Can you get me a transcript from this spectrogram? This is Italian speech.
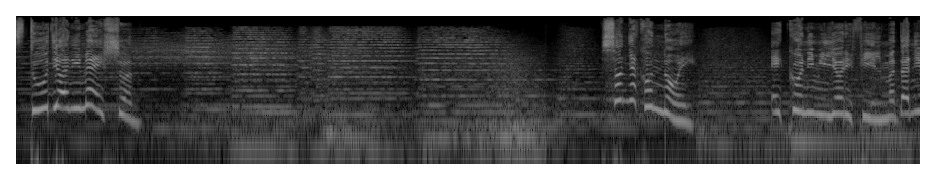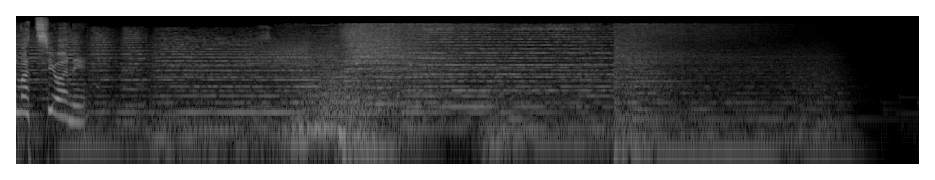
Studio Animation! Sogna con noi! E con i migliori film d'animazione!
